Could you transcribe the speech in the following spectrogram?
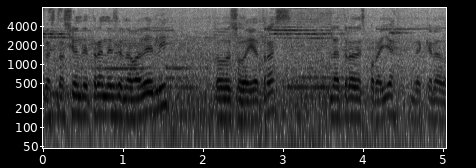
la estación de trenes de Nueva todo eso de ahí atrás. La entrada es por allá, de aquel lado.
